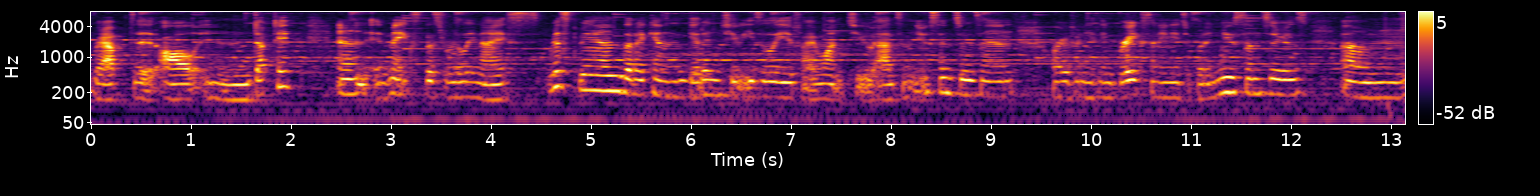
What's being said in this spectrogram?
wrapped it all in duct tape and it makes this really nice wristband that I can get into easily if I want to add some new sensors in or if anything breaks and I need to put in new sensors. Um,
